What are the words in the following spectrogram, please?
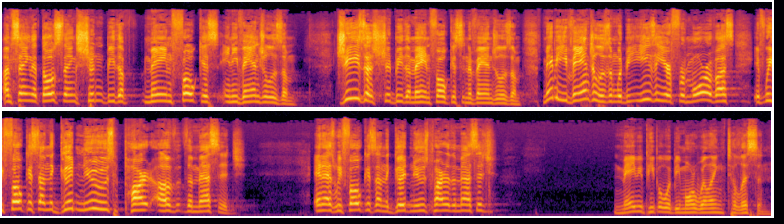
I'm saying that those things shouldn't be the main focus in evangelism. Jesus should be the main focus in evangelism. Maybe evangelism would be easier for more of us if we focused on the good news part of the message. And as we focus on the good news part of the message, maybe people would be more willing to listen.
